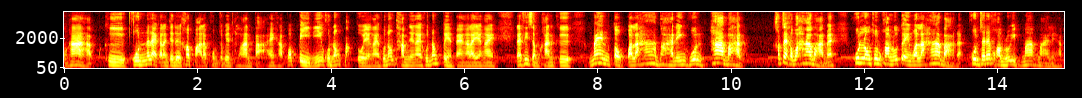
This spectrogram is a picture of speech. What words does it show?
2025ครับคือคุณนั่นแหละกำลังจะเดินเข้าป่า แล้วผมจะเป็นพลานป่าให้ครับว่าปีนี้คุณต้องปรับตัวยังไง คุณต้องทำยังไง คุณต้องเปลี่ยนแปลงอะไรยังไง และที่สำคัญคือแม่งตกวันละ5บาทเองคุณ 5 บาท เข้าใจคำว่า 5 บาทไหมคุณลงทุนความรู้ตัวเองวันละ 5 บาทอะคุณจะได้ความรู้อีกมากมายเลยครับ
